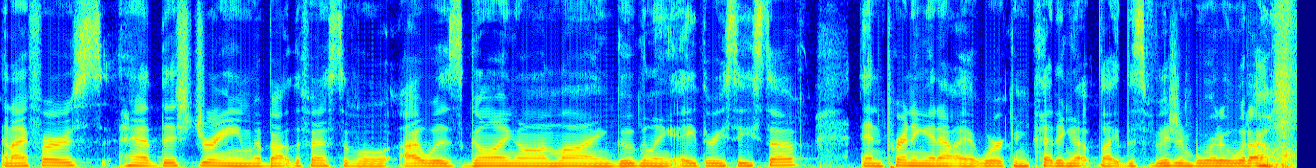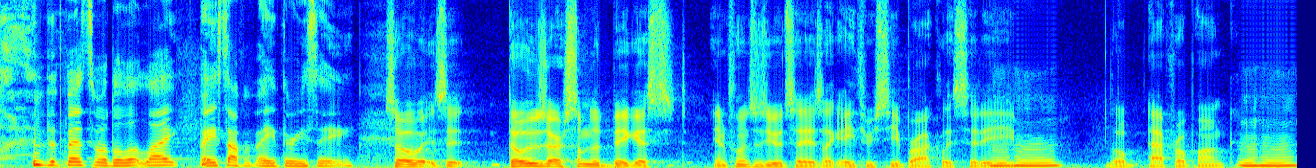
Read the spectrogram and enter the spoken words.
and I first had this dream about the festival, I was going online googling A3C stuff and printing it out at work and cutting up like this vision board of what I wanted the festival to look like based off of A3C. So is it? Those are some of the biggest influences you would say is like A3C, Broccoli City, Mm-hmm. Little Afro punk. Mm-hmm.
